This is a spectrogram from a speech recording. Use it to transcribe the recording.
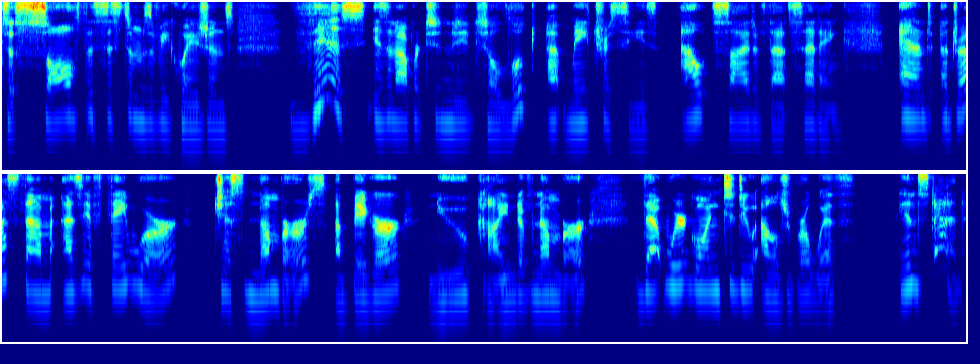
to solve the systems of equations. This is an opportunity to look at matrices outside of that setting and address them as if they were just numbers, a bigger, new kind of number that we're going to do algebra with instead.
